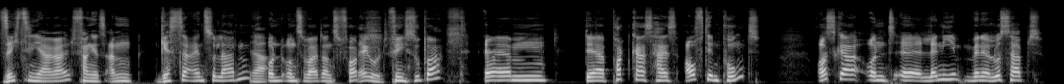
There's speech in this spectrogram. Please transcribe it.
16 Jahre alt, fangen jetzt an, Gäste einzuladen Ja. und, und so weiter und so fort. Sehr gut. Finde ich super. Ähm, der Podcast heißt Auf den Punkt. Oscar und äh, Lenny, wenn ihr Lust habt,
